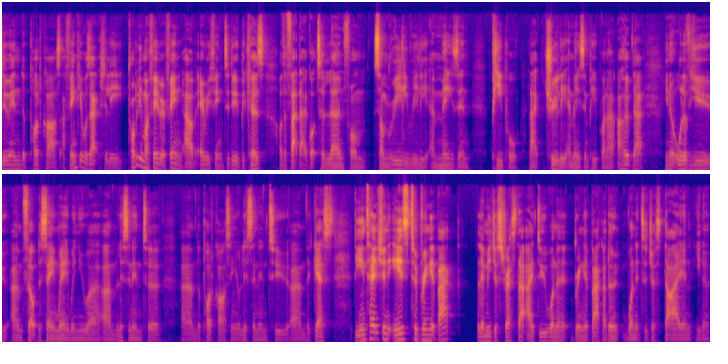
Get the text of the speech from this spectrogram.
doing the podcast. I think it was actually probably my favorite thing out of everything to do because of the fact that I got to learn from some really, really amazing people, like truly amazing people, and I, I hope that you know all of you um, felt the same way when you were um, listening to um, the podcast and you're listening to um, the guests. The intention is to bring it back. Let me just stress that I do want to bring it back. I don't want it to just die and you know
